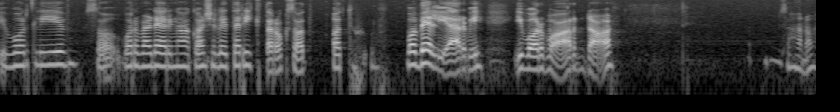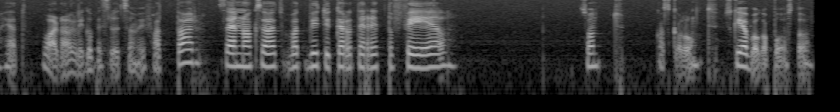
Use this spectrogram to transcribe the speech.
i vårt liv, så våra värderingar kanske lite riktar också att, att vad väljer vi i vår vardag? Så här helt vardagliga beslut som vi fattar. Sen också att vad vi tycker att det är rätt och fel. Sånt ganska långt, skulle jag våga påstå.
